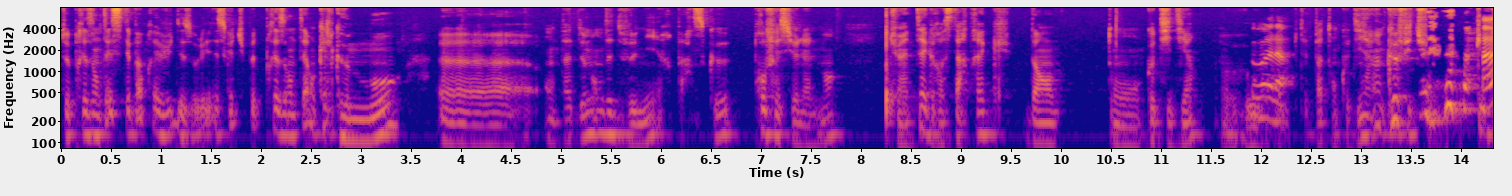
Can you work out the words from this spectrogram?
te présenter? C'était pas prévu, désolé. Est-ce que tu peux te présenter en quelques mots? Euh, On t'a demandé de venir parce que professionnellement, tu intègres Star Trek dans ton quotidien. Ou Voilà. Peut-être pas ton quotidien. Que fais-tu? Ah,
